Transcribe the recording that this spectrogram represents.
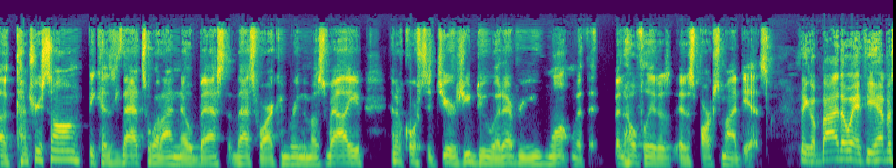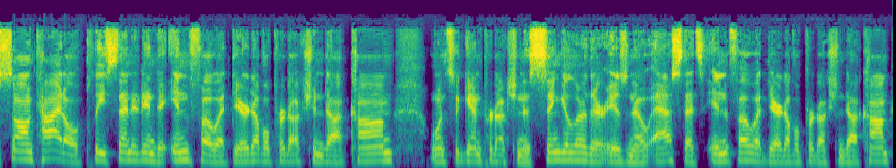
a country song because that's what I know best. That's where I can bring the most value. And of course, it's yours. You do whatever you want with it, but hopefully it, it sparks some ideas. They go, by the way, if you have a song title, please send it into info at daredevilproduction.com. Once again, production is singular. There is no S. That's info at daredevilproduction.com.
